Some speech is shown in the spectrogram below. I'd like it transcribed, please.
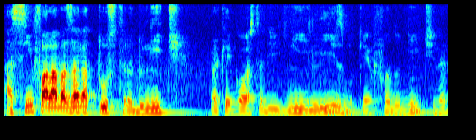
Assim falava Zaratustra, do Nietzsche, para quem gosta de niilismo, quem é fã do Nietzsche, né?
